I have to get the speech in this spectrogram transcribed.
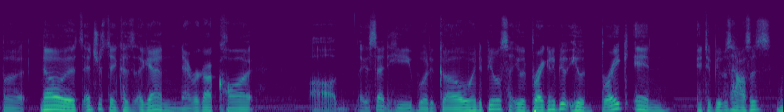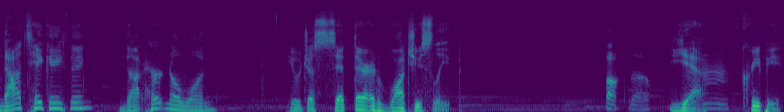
But no, it's interesting because again, never got caught. Um, like I said, he would go into people's. He would break into people. He would break in into people's houses, not take anything, not hurt no one. He would just sit there and watch you sleep. Fuck no. Yeah, Mm, creepy.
